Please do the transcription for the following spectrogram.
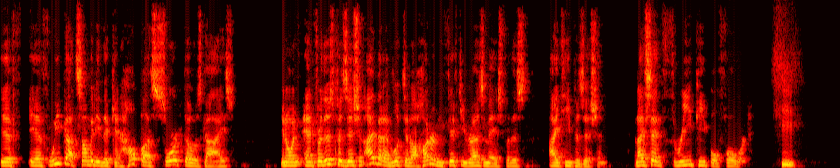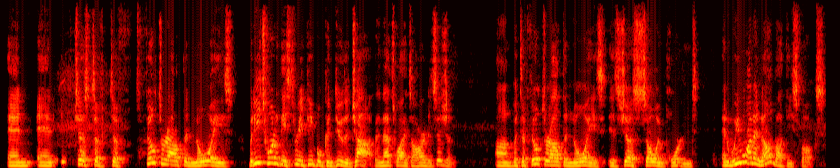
If if we've got somebody that can help us sort those guys, you know, and, and for this position, I bet I've looked at 150 resumes for this IT position, and I've sent three people forward. Hmm and and just to, to filter out the noise. But each one of these three people could do the job, and that's why it's a hard decision. Um, but to filter out the noise is just so important, and we want to know about these folks,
